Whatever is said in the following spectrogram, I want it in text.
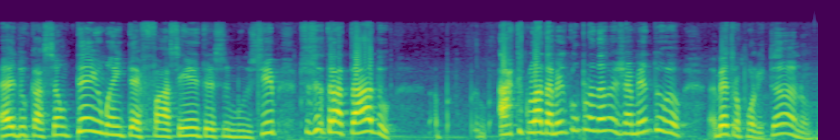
a educação, tenha uma interface entre esses municípios, precisa ser tratado articuladamente com o planejamento metropolitano.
